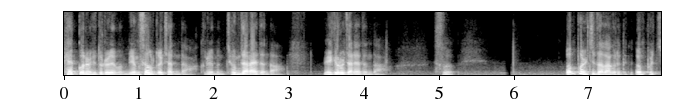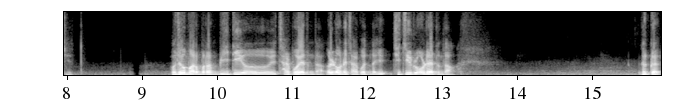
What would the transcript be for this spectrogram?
패권을 휘두르려면 명성을 떨쳐야 된다. 그러면 점잖아야 된다. 외교를 잘해야 된다. 그래서 엄펄짓하다 그러거든요. 엄펄짓. 요즘 말로 말하면 미디어에 잘 보여야 된다. 언론에 잘 보여야 된다. 지지율을 올려야 된다. 그러니까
